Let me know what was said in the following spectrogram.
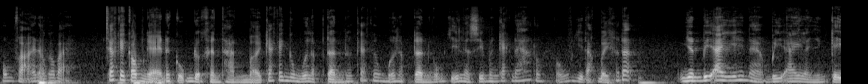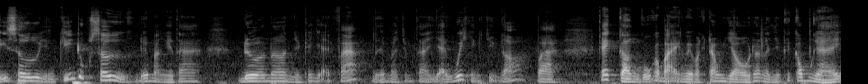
Không phải đâu các bạn. Các cái công nghệ nó cũng được hình thành bởi các cái ngôn ngữ lập trình thôi. Các ngôn ngữ lập trình cũng chỉ là xi măng cắt đá thôi không có gì đặc biệt hết á nhìn BA như thế nào? BA là những kỹ sư, những kiến trúc sư để mà người ta đưa nên những cái giải pháp để mà chúng ta giải quyết những cái chuyện đó. Và cái cần của các bạn về mặt trau dồi đó là những cái công nghệ.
